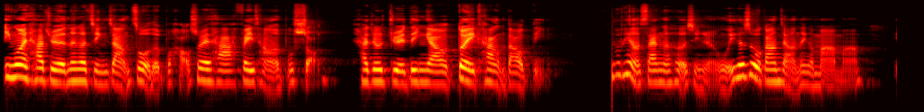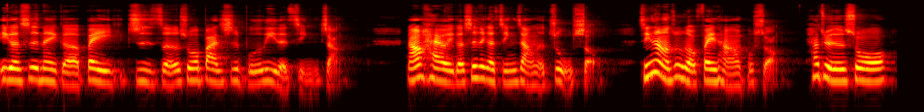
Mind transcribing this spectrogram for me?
因为她觉得那个警长做的不好，所以她非常的不爽。他就决定要对抗到底。这部片有三个核心人物，一个是我刚刚讲的那个妈妈，一个是那个被指责说办事不力的警长，然后还有一个是那个警长的助手。警长的助手非常的不爽，他觉得说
